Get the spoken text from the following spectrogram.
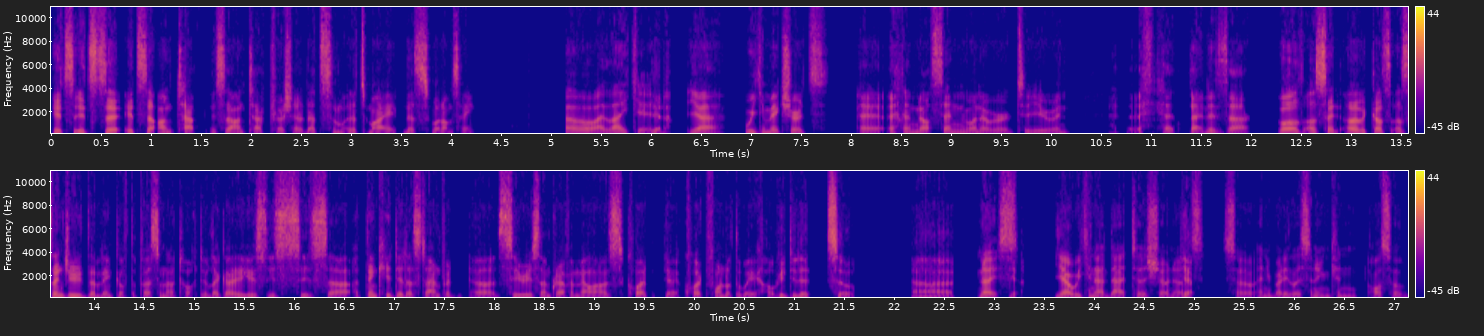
It's it's a, it's an untapped it's an untapped treasure. That's that's my that's what I'm saying. Oh, I like it. Yeah, yeah. We can make sure it's uh, and I'll send one over to you. And that is uh. Well, I'll send uh, I'll send you the link of the person I talked to. Like, uh, he's, he's, he's uh, I think he did a Stanford uh, series on GraphML. I was quite yeah, quite fond of the way how he did it. So, uh, nice. Yeah, yeah, we can add that to the show notes. Yeah. So anybody listening can also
